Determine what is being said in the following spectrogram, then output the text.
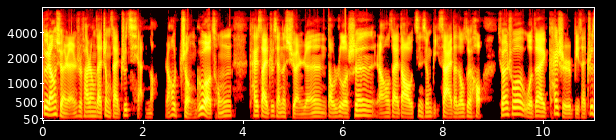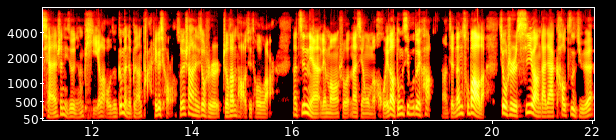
队长选人是发生在正赛之前的。然后整个从开赛之前的选人到热身，然后再到进行比赛，再到最后，球员说我在开始比赛之前身体就已经疲了，我就根本就不想打这个球了，所以上去就是折返跑去投篮。那今年联盟说，那行，我们回到东西部对抗啊，简单粗暴的，就是希望大家靠自觉，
